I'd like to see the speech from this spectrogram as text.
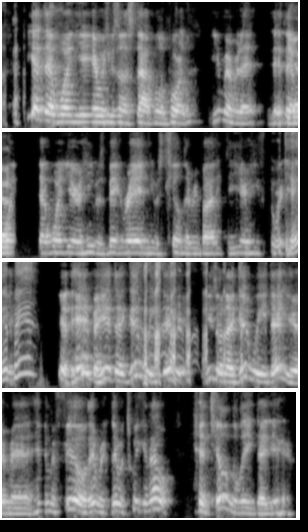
he had that one year when he was unstoppable in Portland. You remember that? That, that Yeah. one that one year he was big red and he was killing everybody. The year he With the headband? Yeah, the headband. He had that good weed that year. He's on that good weed that year, man. Him and Phil, they were they were tweaking out and killing the league that year.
